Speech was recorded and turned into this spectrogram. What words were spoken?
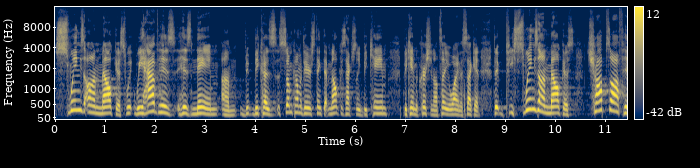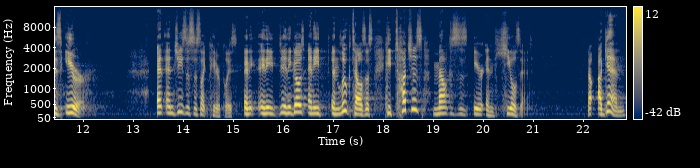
swings on Malchus. We, we have his, his name um, b- because some commentators think that Malchus actually became, became a Christian. I'll tell you why in a second. That he swings on Malchus, chops off his ear. And, and Jesus is like, Peter, please. And he, and, he, and he goes, and, he, and Luke tells us, he touches Malchus's ear and heals it. Now, again,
